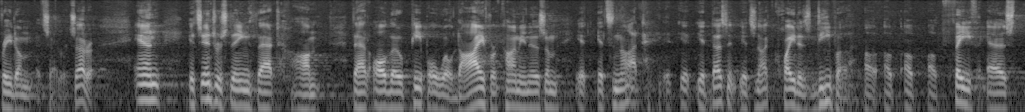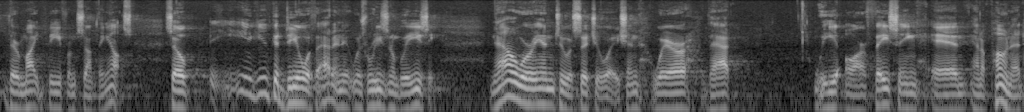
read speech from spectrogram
freedom, et cetera, et cetera. And it's interesting that, um, that although people will die for communism, it, it's not, it, it, doesn't, it's not quite as deep a, a, a, a, faith as there might be from something else. So you, you could deal with that and it was reasonably easy. Now we're into a situation where that we are facing an, an opponent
